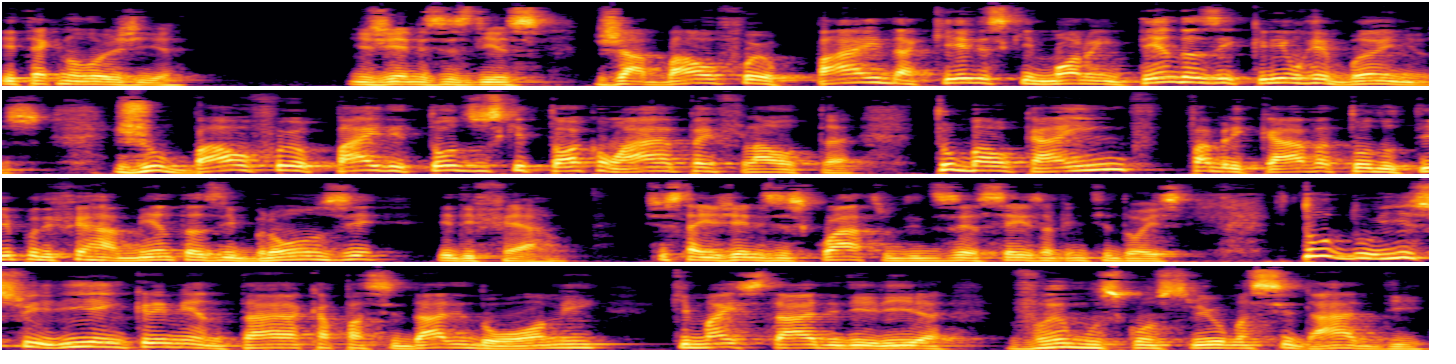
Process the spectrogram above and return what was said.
e tecnologia. Em Gênesis diz: Jabal foi o pai daqueles que moram em tendas e criam rebanhos. Jubal foi o pai de todos os que tocam harpa e flauta. Tubal-Caim fabricava todo tipo de ferramentas de bronze e de ferro. Isso está em Gênesis 4, de 16 a 22. Tudo isso iria incrementar a capacidade do homem que mais tarde diria: Vamos construir uma cidade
